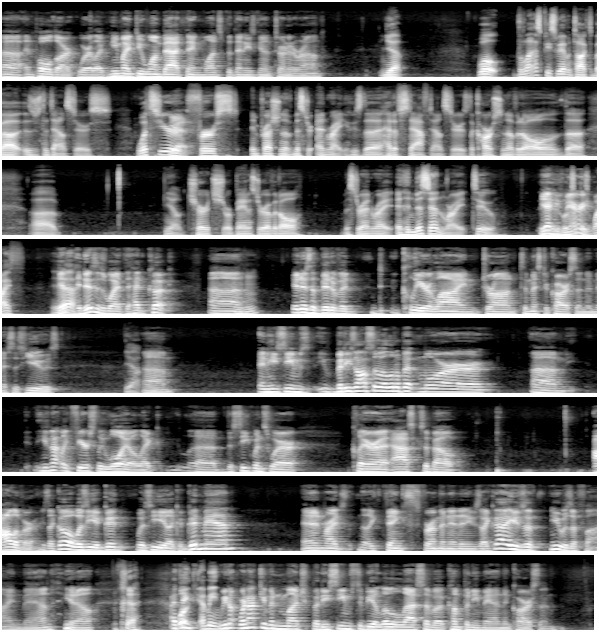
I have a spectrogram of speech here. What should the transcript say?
uh, in Poldark, where like he might do one bad thing once, but then he's gonna turn it around. Yep. Well, the last piece we haven't talked about is just the downstairs. What's your Yes. first impression of Mr. Enright, who's the head of staff downstairs, the Carson of it all, the, uh, you know, church or Bannister of it all, Mr. Enright, and then Miss Enright too. Yeah, It he's looks like his married. wife. Yep, Yeah. it is his wife, the head cook. Uh, it is a bit of a d- clear line drawn to Mr. Carson and Mrs. Hughes, yeah. um, and he seems, but he's also a little bit more. Um, he's not like fiercely loyal, like uh, the sequence where Clara asks about Oliver. He's like, "Oh, was he a good? Was he like a good man?" And then like thinks for a minute, and he's like, "Oh, he was a he was a fine man," you know. I Well, think I mean- we don't we're not given much, but he seems to be a little less of a company man than Carson.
